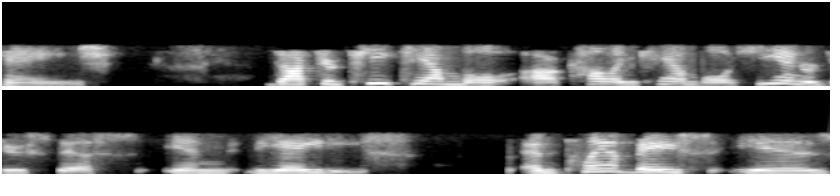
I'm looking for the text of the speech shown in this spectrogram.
change. Dr. T. Campbell, uh, Colin Campbell, he introduced this in the 80s. And plant based is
